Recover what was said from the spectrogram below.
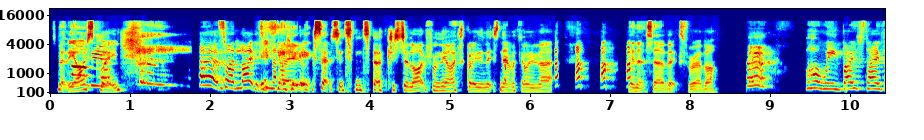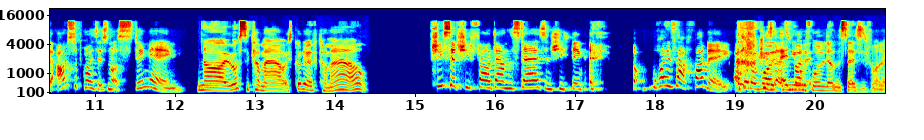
It's met the ice Narnia. queen. Uh, so I'd like to know. Except it's in Turkish delight from the ice queen, and it's never coming back. In her cervix forever. oh, we both know that. I'm surprised it's not stinging. No, it must have come out. It's got to have come out. She said she fell down the stairs and she think, why is that funny? I don't know why that's anyone funny. falling down the stairs is funny.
